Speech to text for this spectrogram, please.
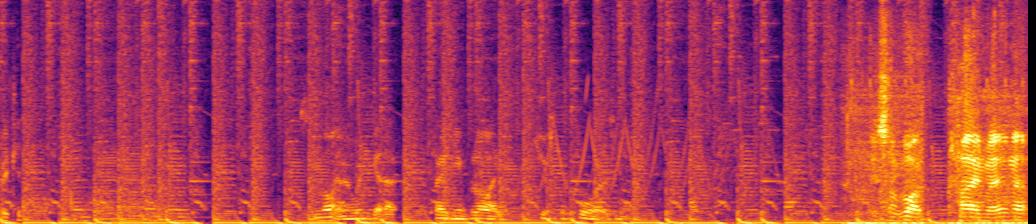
Cricket. It's a nightmare when you get that fading of light just before it, isn't it? It's a right pain, mate, isn't it?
